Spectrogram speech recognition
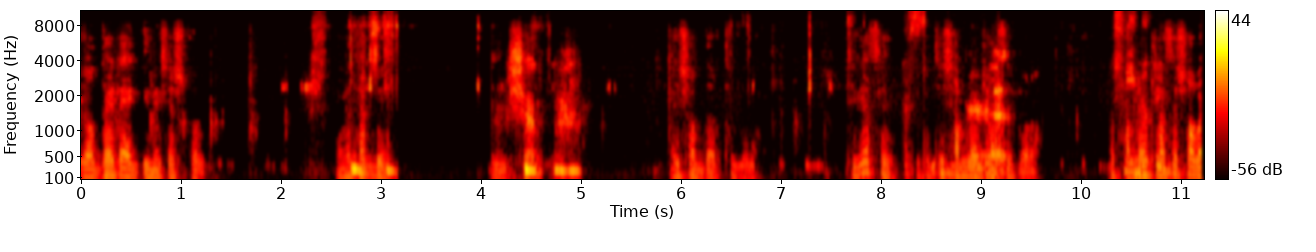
এই অধ্যায়টা একদিনে শেষ করব। মনে থাকবে? এই শব্দার্থগুলো। ঠিক আছে? এটা হচ্ছে সামনের ক্লাসে পড়া। সামনের ক্লাসে সবাই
